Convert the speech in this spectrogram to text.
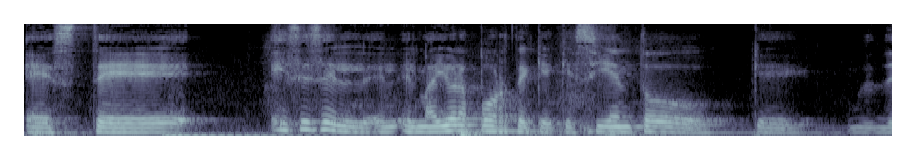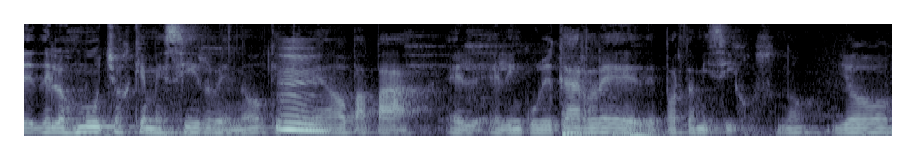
este, ese es el, mayor aporte que, siento que de, los muchos que me sirve, ¿no? Que, me ha mm. dado papá. El, inculcarle deporte a mis hijos, ¿no? Yo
